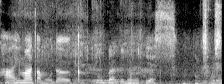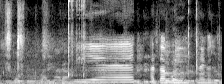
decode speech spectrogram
हा आहे माझा मोदक. तूप घाल त्याच्यावर. येस आता मी नाही घालते.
